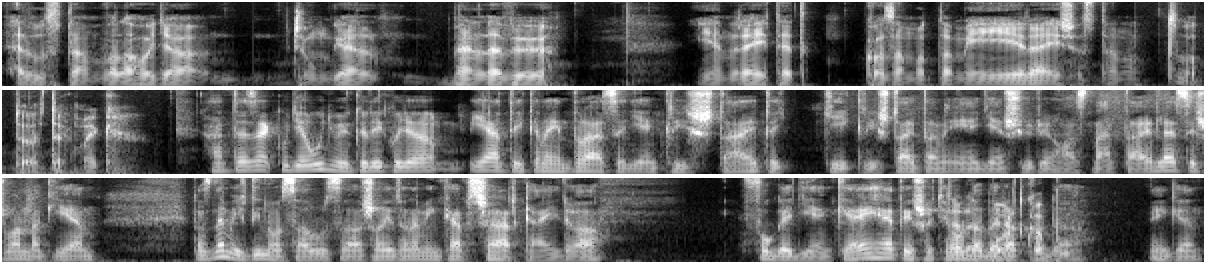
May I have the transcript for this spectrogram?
elúsztam valahogy a dzsungelben levő ilyen rejtett kazamot a mélyére, és aztán ott, ott töltök meg. Hát ezek ugye úgy működik, hogy a játék elején találsz egy ilyen kristályt, egy kék kristályt, ami egy ilyen sűrűn használt táj lesz, és vannak ilyen, az nem is dinoszauruszra hasonlít, hanem inkább sárkányra. Fog egy ilyen kejhet, és hogyha oda berakod a... Igen.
